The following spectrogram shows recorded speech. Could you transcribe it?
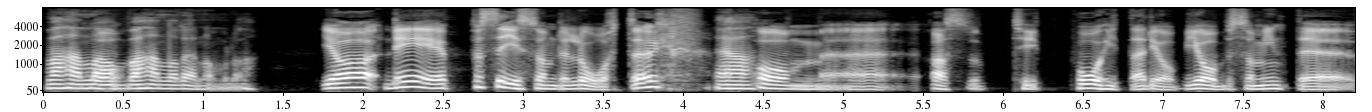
Vad handlar, Ja. vad handlar den om då? Ja, det är precis som det låter Ja. om eh, alltså, typ påhittade jobb, jobb som inte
